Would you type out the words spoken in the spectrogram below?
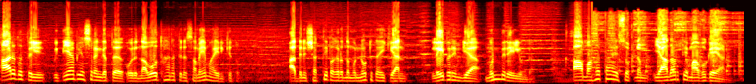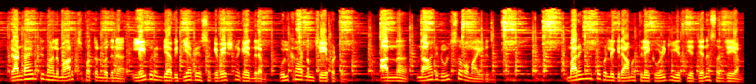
ഭാരതത്തിൽ വിദ്യാഭ്യാസ രംഗത്ത് ഒരു നവോത്ഥാനത്തിന് സമയമായിരിക്കുന്നു. അതിന് ശക്തി പകർന്ന് മുന്നോട്ട് നയിക്കാൻ ലേബർ ഇന്ത്യ മുൻനിരയിലുണ്ട്. ആ മഹത്തായ സ്വപ്നം യാഥാർത്ഥ്യമാവുകയാണ്. രണ്ടായിരത്തി നാല് മാർച്ച് പത്തൊൻപതിന് ലേബർ ഇന്ത്യ വിദ്യാഭ്യാസ ഗവേഷണ കേന്ദ്രം ഉദ്ഘാടനം ചെയ്യപ്പെട്ടു. അന്ന് നാടിനുത്സവമായിരുന്നു മരങ്ങാട്ടുപള്ളി ഗ്രാമത്തിലേക്ക് ഒഴുകിയെത്തിയ ജനസഞ്ചയം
